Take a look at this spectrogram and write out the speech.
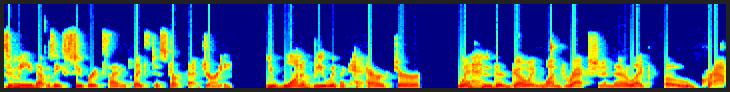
to me, that was a super exciting place to start that journey. You want to be with a character when they're going one direction and they're like, oh crap,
